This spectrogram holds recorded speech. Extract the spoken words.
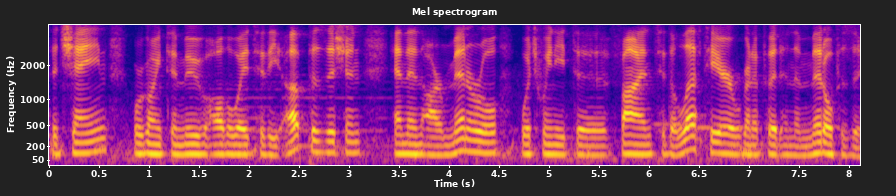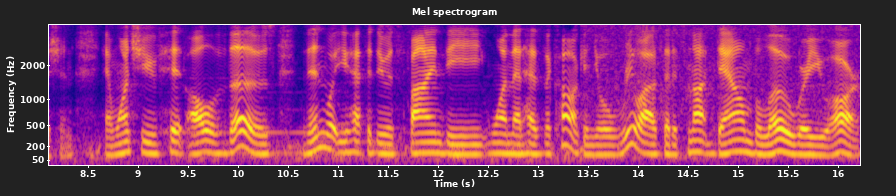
the chain, we're going to move all the way to the up position, and then our mineral, which we need to find to the left here, we're going to put in the middle position. And once you've hit all of those, then what you have to do is find the one that has the conch, and you'll realize that it's not down below where you are.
